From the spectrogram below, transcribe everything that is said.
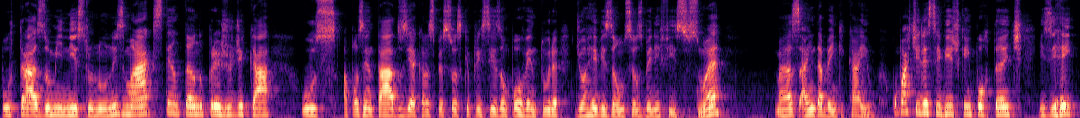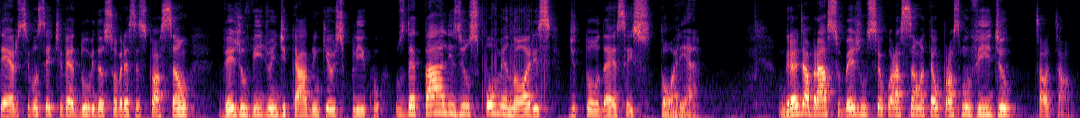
por trás do ministro Nunes Marques, tentando prejudicar os aposentados e aquelas pessoas que precisam, porventura, de uma revisão dos seus benefícios, não é? Mas ainda bem que caiu. Compartilhe esse vídeo que é importante e reitero, se você tiver dúvidas sobre essa situação, Veja o vídeo indicado em que eu explico os detalhes e os pormenores de toda essa história. Um grande abraço, beijo no seu coração, até o próximo vídeo. Tchau, tchau.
